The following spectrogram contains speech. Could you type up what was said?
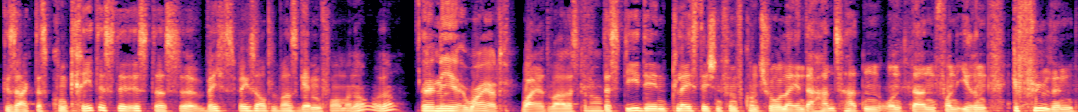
gesagt. Das Konkreteste ist, dass, äh, welches, welches Auto war es? Game Informer, ne? oder? Äh, nee, Wired. Wired war das. Genau. Dass die den PlayStation 5 Controller in der Hand hatten und dann von ihren Gefühlen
